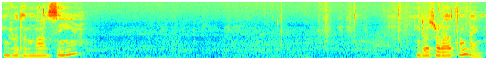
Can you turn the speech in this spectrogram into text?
Vou dar um nozinho. Do outro lado também.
